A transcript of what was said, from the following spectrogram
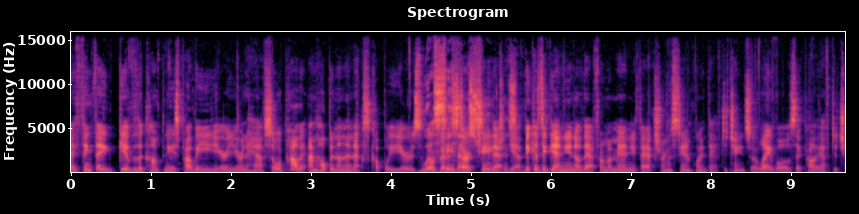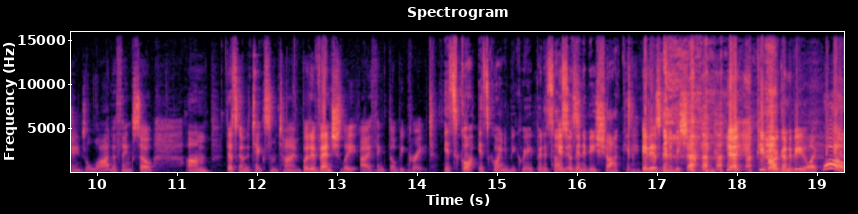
I think they give the companies probably a year, year and a half. So we're probably I'm hoping in the next couple of years We'll we're going see to start see that. Yeah, because again, you know that from a manufacturing standpoint, they have to change their labels. They probably have to change a lot of things. So um, that's going to take some time, but eventually, I think they'll be great. It's going it's going to be great, but it's also is. going to be shocking. It is going to be shocking. People are going to be like, "Whoa!"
